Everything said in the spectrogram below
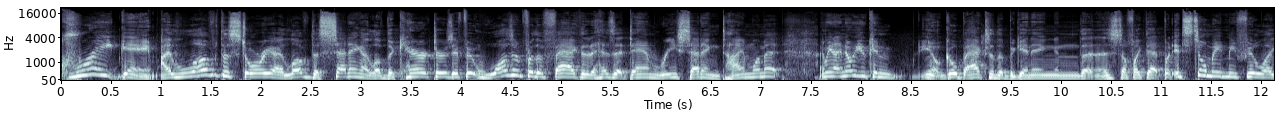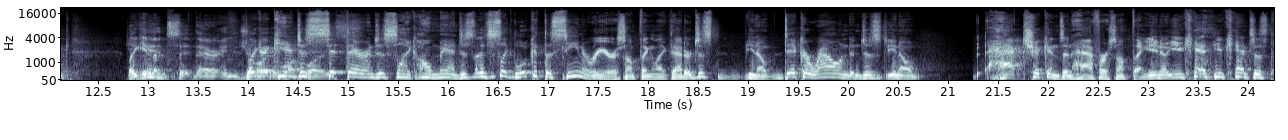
Great game. I loved the story. I loved the setting. I loved the characters. If it wasn't for the fact that it has that damn resetting time limit, I mean, I know you can you know go back to the beginning and, the, and stuff like that, but it still made me feel like. Like You in can't the sit there and like I can't just was. sit there and just like, oh man, just just like look at the scenery or something like that, or just you know dick around and just you know hack chickens in half or something. You know, you can't you can't just.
